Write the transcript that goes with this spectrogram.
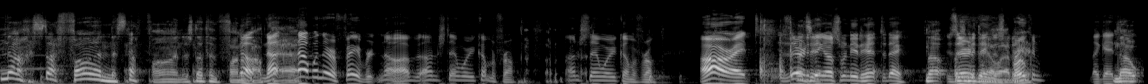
No, it's not fun. It's not fun. There's nothing fun No, about not that. not when they're a favorite. No, I, I understand where you're coming from. I understand where you're coming from. All right, is there That's anything it. else we need to hit today? No, Is there let's get the anything that's broken? Like at- No,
